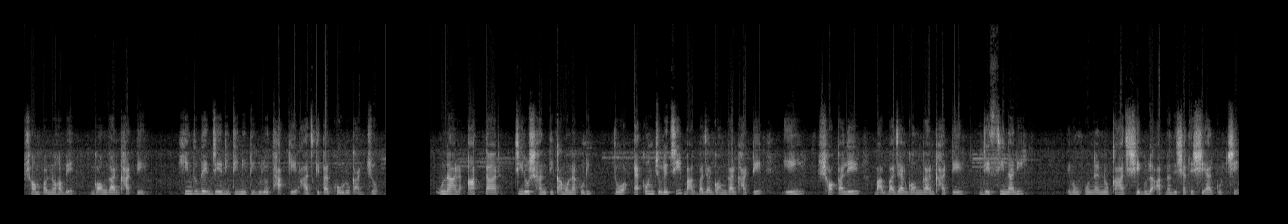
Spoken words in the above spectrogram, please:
সম্পন্ন হবে গঙ্গার ঘাটে। হিন্দুদের যে রীতিনীতিগুলো থাকে, আজকে তার ক্ষৌরকার্য। উনার আত্মার চিরশান্তি কামনা করি। তো এখন চলেছি বাগবাজার গঙ্গার ঘাটে। এই সকালে বাগবাজার গঙ্গার ঘাটে যে সিনারি এবং অন্যান্য কাজ, সেগুলো আপনাদের সাথে শেয়ার করছি।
